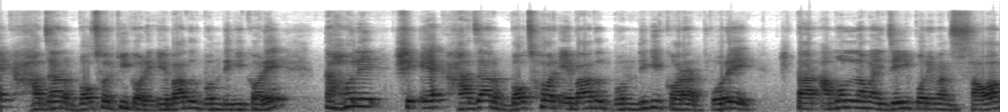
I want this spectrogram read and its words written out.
এক হাজার বছর কি করে এবাদত বন্দিগি করে, তাহলে সে এক হাজার বছর এবাদত বন্দিগি করার পরে তার আমল নামায় যেই পরিমাণ সওয়াব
